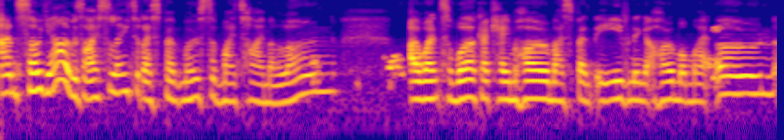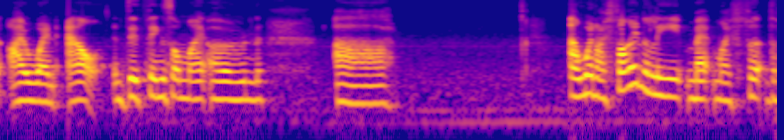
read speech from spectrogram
And so, yeah, I was isolated. I spent most of my time alone. I went to work, I came home, I spent the evening at home on my own. I went out and did things on my own. Uh, and when I finally met my the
